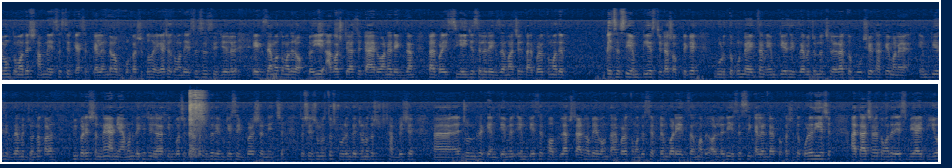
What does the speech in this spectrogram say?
এবং তোমাদের সামনে এসএসসির ক্যাসেট ক্যালেন্ডার প্রকাশিত হয়ে গেছে, তোমাদের এসএসসি সিজিএলের এক্সামও তোমাদের অক্টোবর আগস্টে আছে টায়ার ওয়ানের এক্সাম তারপরে সিএইচএসএল এর এক্সাম আছে, তারপরে তোমাদের এসএসসি এমটিএস যেটা সব থেকে গুরুত্বপূর্ণ এক্সাম এমটিএস এক্সামের জন্য ছেলেরা তো বসে থাকে মানে এমটিএস এক্সামের জন্য, কারণ প্রিপারেশন নেয়। আমি এমন দেখেছি যারা তিন বছর, চার বছর ধরে এমটিএস প্রিপারেশন নিচ্ছে। তো সেই সমস্ত স্টুডেন্টদের জন্য তো ছাব্বিশে জুন থেকে এমটিএম এমটিএস এর ফর্ম ফিল স্টার্ট হবে এবং তারপরে তোমাদের সেপ্টেম্বরে এক্সাম হবে। অলরেডি এসএসসি ক্যালেন্ডার প্রকাশিত করে দিয়েছে। আর তাছাড়া তোমাদের এসবিআই পিও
